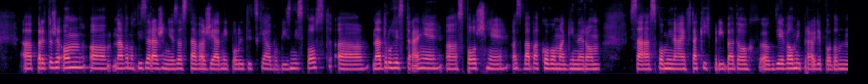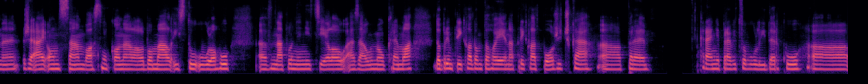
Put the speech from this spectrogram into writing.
pretože on navonok vyzerá, že nezastáva žiadny politický alebo biznis post. Na druhej strane spoločne s Babakovom a Ginerom sa spomína aj v takých prípadoch, kde je veľmi pravdepodobné, že aj on sám vlastne konal alebo mal istú úlohu v naplnení cieľov a záujmov Kremla. Dobrým príkladom toho je napríklad pôžička pre krajne pravicovú líderku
